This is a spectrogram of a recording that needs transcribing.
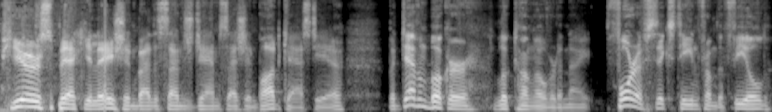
Pure speculation by the Suns Jam Session podcast here, but Devin Booker looked hungover tonight. Four of 16 from the field,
